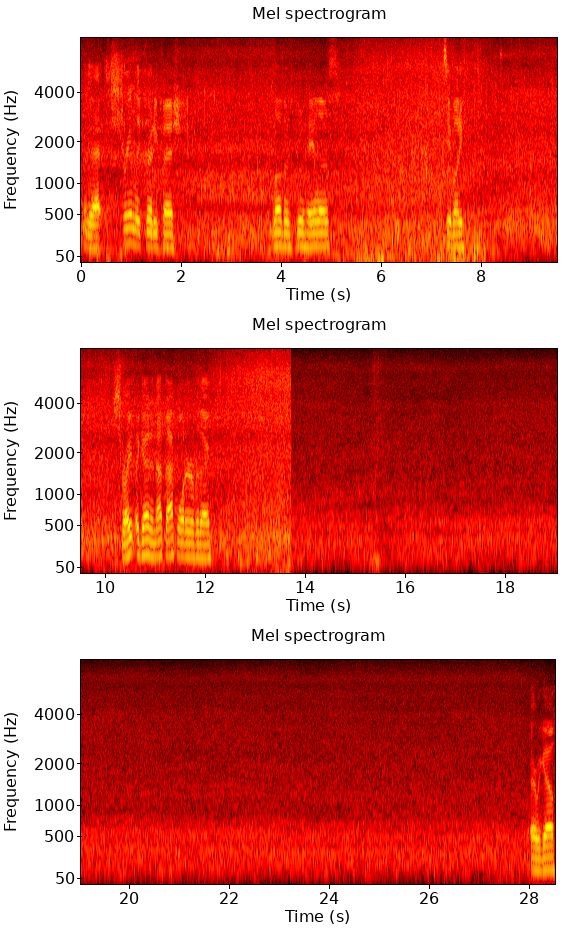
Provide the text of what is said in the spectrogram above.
Look at that, extremely pretty fish. Love those blue halos. See you, buddy. Just right again in that backwater over there. There we go.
